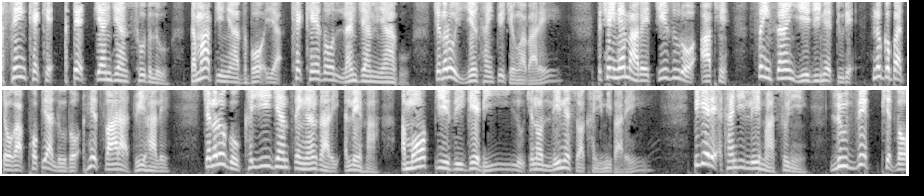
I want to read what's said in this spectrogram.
အစင်းခက်ခက်အတက်ကြမ်းကြမ်းဆိုသလိုဓမ္မပညာသဘောအရခက်ခဲသောလမ်းကြမ်းများကိုကျွန်တော်ရင်ဆိုင်တွေ့ကြုံရပါတယ်တစ်ချိန်တည်းမှာပဲကျေးဇူးတော်အားဖြင့်စိတ်ဆန်းရည်ကြီးနဲ့တူတဲ့နှုတ်ကပတ်တော်ကဖော်ပြလိုသောအနှစ်သာရတွေဟာလေကျွန်တော်တို့ကိုခရီးချမ်းသင်ခန်းစာတွေအလင်းမှာအမောပြေစီခဲ့ပြီလို့ကျွန်တော်လေးနဲ့စွာခံယူမိပါတယ် ပြီးခဲ့တဲ့အခန်းကြီး၄မှာဆိုရင်လူသစ်ဖြစ်သော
